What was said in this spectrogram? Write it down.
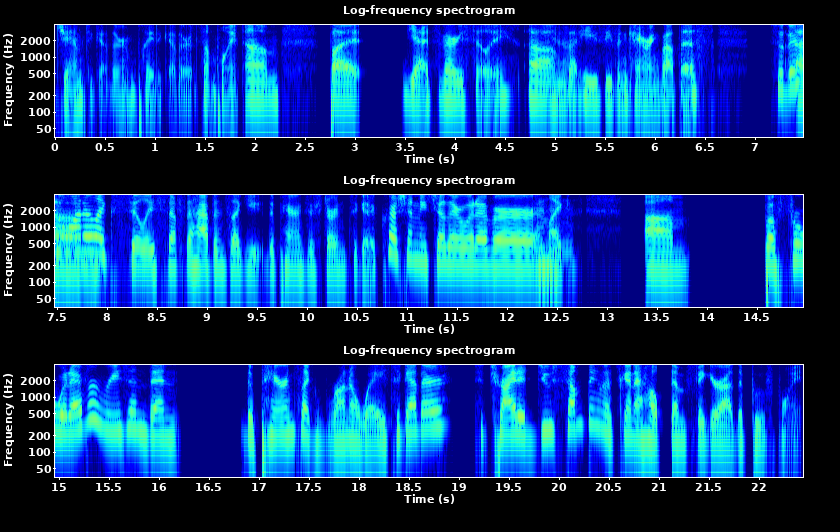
jam together and play together at some point. Um, but yeah, it's very silly um Yeah. that he's even caring about this. So there's a lot of Um, like silly stuff that happens like you the parents are starting to get a crush on each other or whatever and like Mhm. Um, but for whatever reason, then the parents like run away together to try to do something that's going to help them figure out the poof point.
